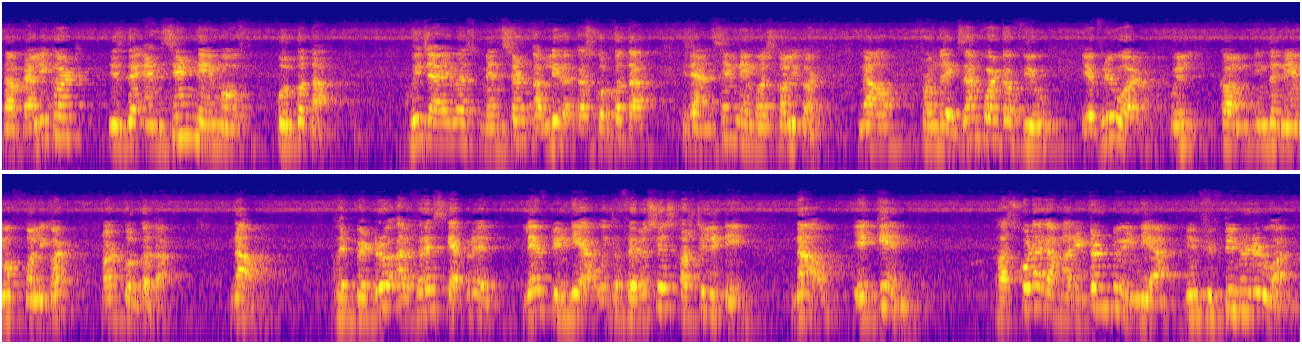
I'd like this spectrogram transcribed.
Now Calicut is the ancient name of Kolkata, which I was mentioned earlier as Kolkata. His ancient name was Calicut. Now, from the exam point of view, every word will come in the name of Calicut, not Kolkata. Now, when Pedro Alvarez Cabral left India with a ferocious hostility, now again Vasco da Gama returned to India in 1501.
